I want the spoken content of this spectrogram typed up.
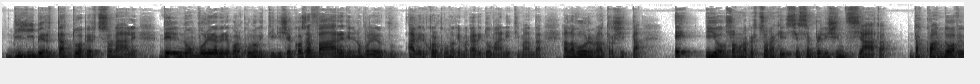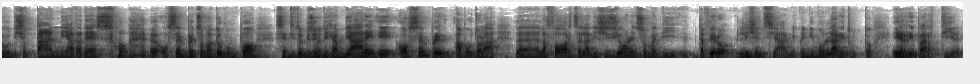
di, libertà tua personale, del non voler avere qualcuno che ti dice cosa fare, del non voler avere qualcuno che magari domani ti manda a lavoro in un'altra città. E io sono una persona che si è sempre licenziata da quando avevo 18 anni ad adesso, eh, ho sempre, insomma, dopo un po' sentito il bisogno di cambiare e ho sempre avuto la, la, la forza, la decisione, insomma, di davvero licenziarmi, quindi mollare tutto e ripartire.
